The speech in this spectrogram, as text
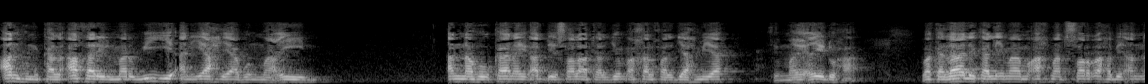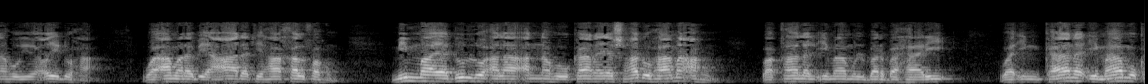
عنهم كالأثر المروي عن يحيى بن معين أنه كان يؤدي صلاة الجمعة خلف الجهمية ثم يعيدها. وكذلك الإمام أحمد صرح بأنه يعيدها وأمر بإعادتها خلفهم مما يدل على أنه كان يشهدها معهم. وقال الإمام البربهاري وإن كان إمامك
